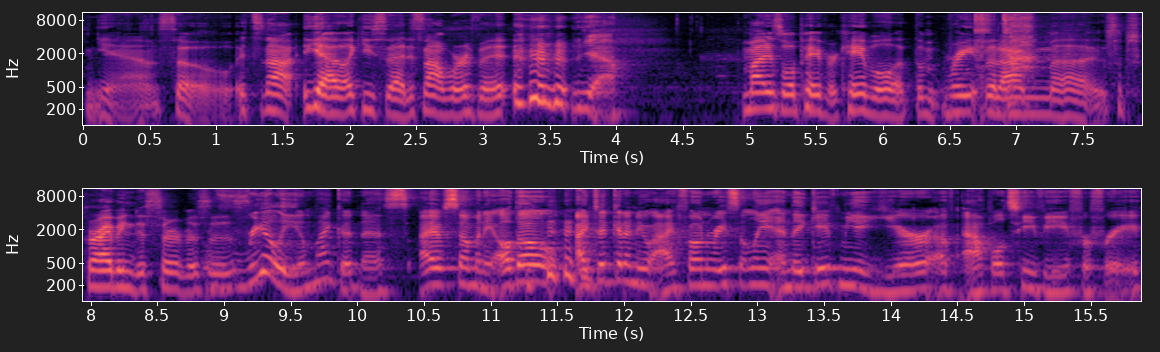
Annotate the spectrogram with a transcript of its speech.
Yeah, so it's not. Yeah, like you said, it's not worth it. Yeah. Might as well pay for cable at the rate that I'm uh, subscribing to services. Really? Oh my goodness. I have so many. Although I did get a new iPhone recently and they gave me a year of Apple TV for free.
